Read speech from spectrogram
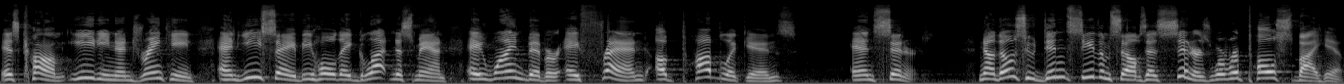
is come, eating and drinking, and ye say, Behold, a gluttonous man, a winebibber, a friend of publicans and sinners. Now, those who didn't see themselves as sinners were repulsed by him,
